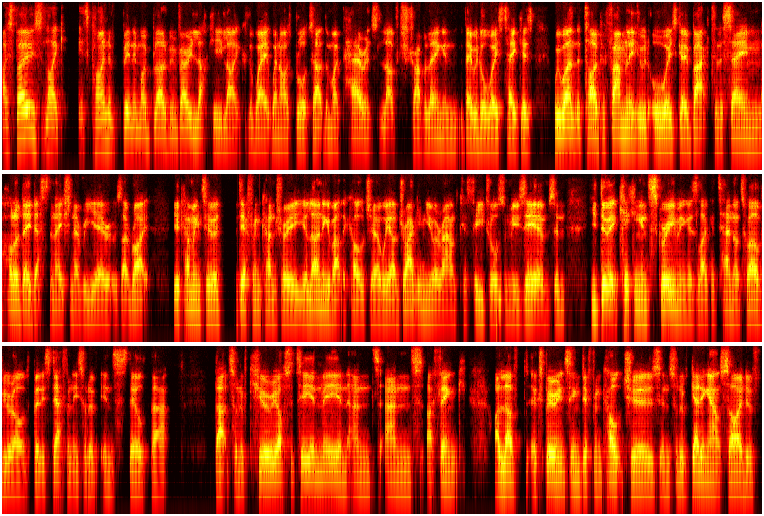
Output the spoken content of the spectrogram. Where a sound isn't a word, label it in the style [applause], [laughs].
I suppose like it's kind of been in my blood. I've been very lucky, like the way when I was brought up, that my parents loved traveling and they would always take us. We weren't the type of family who would always go back to the same holiday destination every year. It was like, right, you're coming to a different country, you're learning about the culture. We are dragging you around cathedrals and museums, and you do it kicking and screaming as like a 10 or 12 year old. But it's definitely sort of instilled that that sort of curiosity in me and and and I think I loved experiencing different cultures and sort of getting outside of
